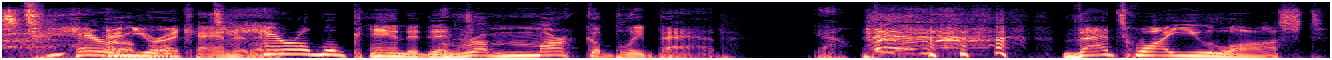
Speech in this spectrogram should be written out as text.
terrible and you're a candidate. terrible candidate. Remarkably bad. Yeah. That's why you lost.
